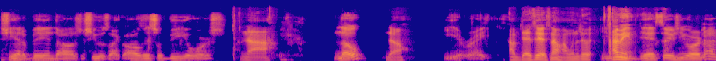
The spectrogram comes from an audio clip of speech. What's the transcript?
She had a billion dollars and she was like, all this will be yours. Nah, No? no. Yeah, right. I'm dead serious. No, I want to do it. You, I mean, dead serious you are not.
